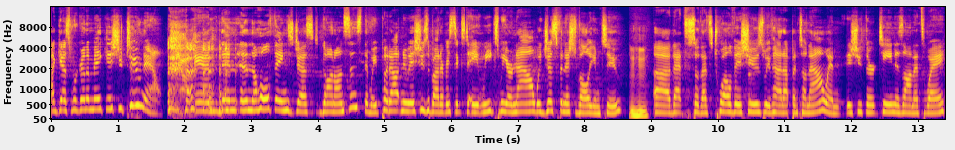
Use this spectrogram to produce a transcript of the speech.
I guess we're gonna make issue two now. and then and the whole thing's just gone on since then. We put out new issues about every six to eight weeks. We are now we just finished volume 2 Uh, that's so that's twelve issues we've had up until now, and issue thirteen is on its way.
